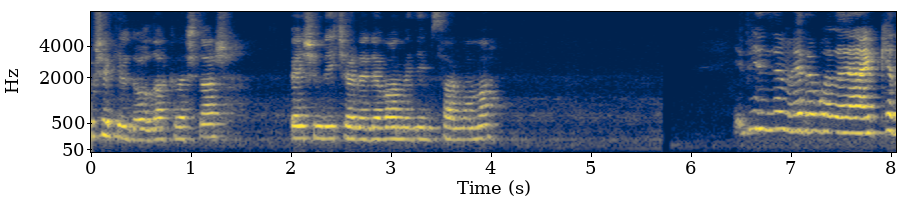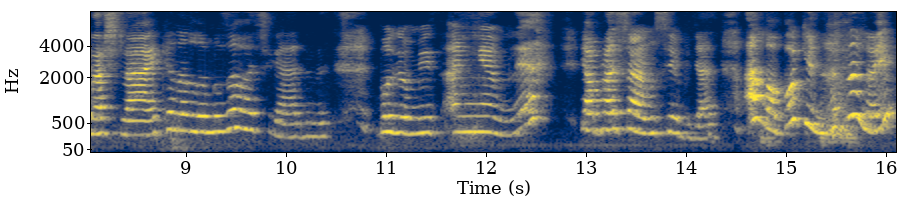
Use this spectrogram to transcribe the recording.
Bu şekilde oldu arkadaşlar. Ben şimdi içeride devam edeyim sarmama. Hepinize merhabalar arkadaşlar. Kanalımıza hoş geldiniz. Bugün biz annemle yaprak sarması yapacağız. Ama bugün hazırlayıp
